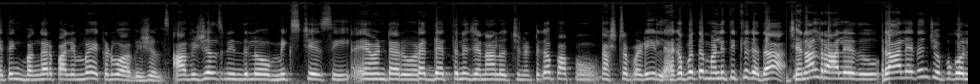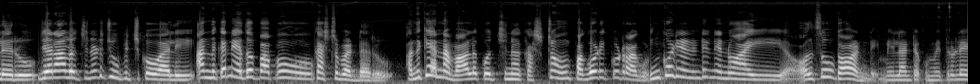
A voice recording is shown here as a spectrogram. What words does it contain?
ఐ థింక్ బంగారపాలెంలో ఎక్కడో ఆ విజువల్స్ ఆ విజువల్స్ని ఇందులో మిక్స్ చేసి ఏమంటారు పెద్ద ఎత్తున జనాలు వచ్చినట్టుగా పాపం కష్టపడి లేకపోతే మళ్ళీ తిట్లు కదా. జనాలు రాలేదు. రాలేదని చెప్పుకోలేరు. జనాలు వచ్చినట్టు చూపించుకోవాలి. అందుకని ఏదో పాపం కష్టపడ్డారు. అందుకే అన్న వాళ్ళకి వచ్చిన కష్టం పగోడికి కూడా రాకూడదు. ఇంకోటి ఏంటంటే నేను ఐ ఆల్సో థా అండి. మీలాంటి ఒక మిత్రులే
